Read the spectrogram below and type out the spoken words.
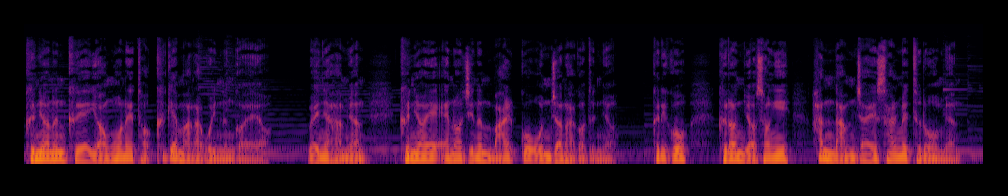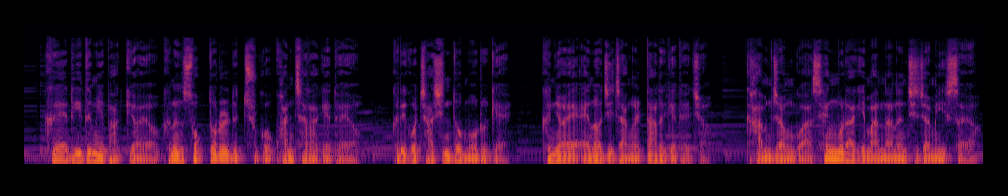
그녀는 그의 영혼에 더 크게 말하고 있는 거예요. 왜냐하면 그녀의 에너지는 맑고 온전하거든요. 그리고 그런 여성이 한 남자의 삶에 들어오면 그의 리듬이 바뀌어요. 그는 속도를 늦추고 관찰하게 돼요. 그리고 자신도 모르게 그녀의 에너지장을 따르게 되죠. 감정과 생물학이 만나는 지점이 있어요.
